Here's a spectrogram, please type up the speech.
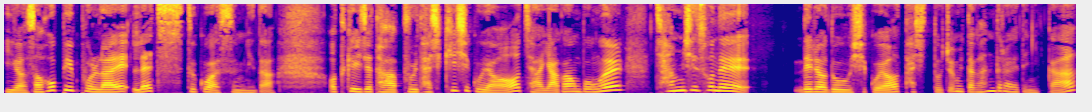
이어서 호피폴라의 Let's 듣고 왔습니다. 어떻게 이제 다 불 다시 키시고요. 자, 야광봉을 잠시 손에 내려놓으시고요. 다시 또 좀 이따가 흔들어야 되니까.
